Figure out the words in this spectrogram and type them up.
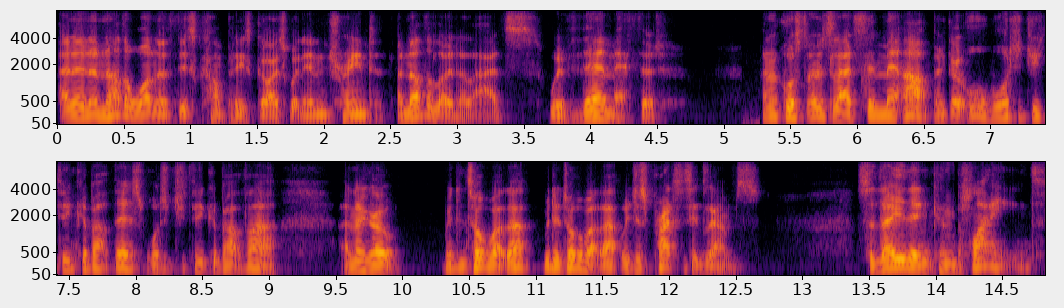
And then another one of this company's guys went in and trained another load of lads with their method, and of course, those lads then met up and go, "Oh, what did you think about this? What did you think about that?" And they go, "We didn't talk about that. We didn't talk about that. We just practice exams." So they then complained,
